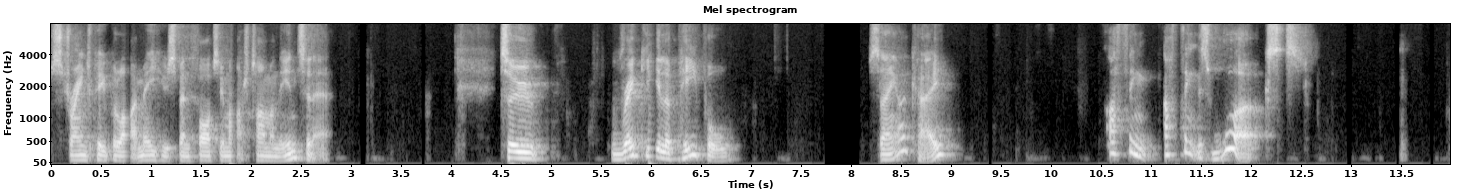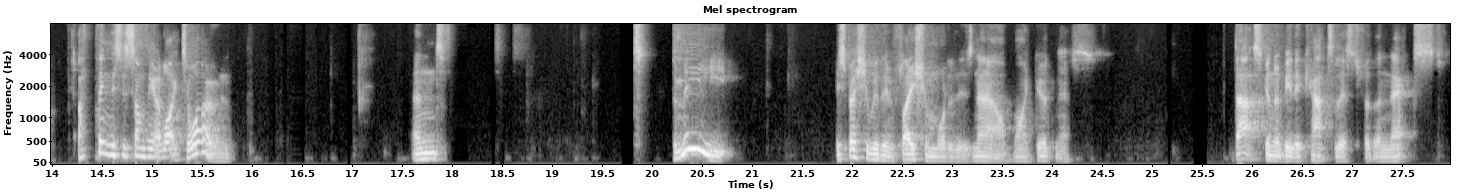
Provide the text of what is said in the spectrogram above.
strange people like me who spend far too much time on the internet to regular people saying okay i think i think this works i think this is something i'd like to own and to me especially with inflation what it is now my goodness that's going to be the catalyst for the next,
